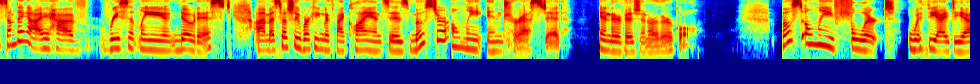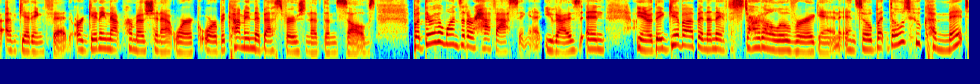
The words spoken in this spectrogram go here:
Something I have recently noticed, um, especially working with my clients, is most are only interested in their vision or their goal. Most only flirt with the idea of getting fit or getting that promotion at work or becoming the best version of themselves. But they're the ones that are half assing it, you guys. And, you know, they give up and then they have to start all over again. And so, but those who commit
